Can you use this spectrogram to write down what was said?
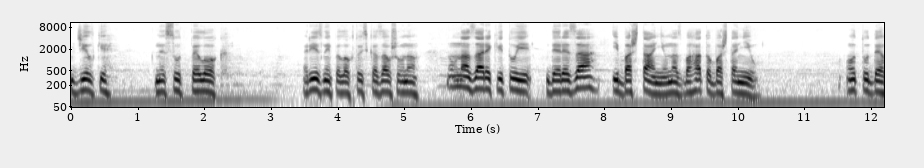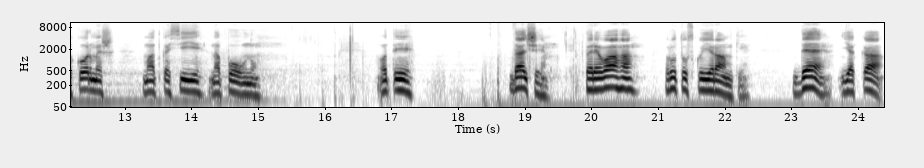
бджілки несуть пилок. Різний пилок. Хтось казав, що воно. Ну, у нас зараз квітує дереза і баштані. У нас багато баштанів. От тут, де кормиш, матка сіє на повну. От і далі. Перевага рутовської рамки. Де яка,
